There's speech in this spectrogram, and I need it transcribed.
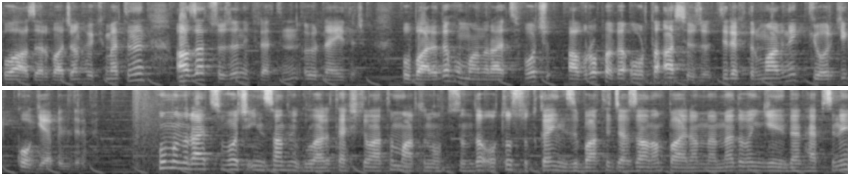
Bu, Azərbaycan hökumətinin azad sözə nifrətinin örnəyidir. Bu barədə Human Rights Watch Avropa və Orta Asiya üzrə direktor müavini Georgi Qogiya bildirib. Human Rights Watch İnsan Hüquqları Təşkilatı martın 30-da 30 sutka inzibati cəza alan Bayram Məmmədovun yenidən həbsini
